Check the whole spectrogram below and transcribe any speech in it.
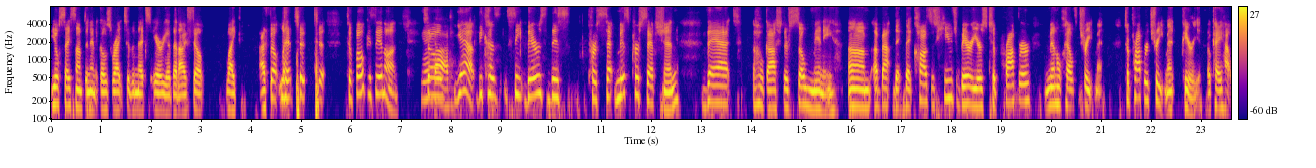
you'll say something and it goes right to the next area that I felt like I felt led to to to focus in on. Yay, so God. yeah, because see, there's this percep- misperception that oh gosh, there's so many um, about that that causes huge barriers to proper mental health treatment, to proper treatment. Period. Okay, how,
